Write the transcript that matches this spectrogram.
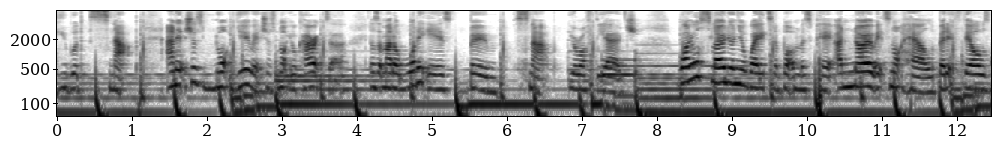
you would snap. And it's just not you, it's just not your character. Doesn't matter what it is, boom, snap, you're off the edge. While you're slowly on your way to the bottomless pit, I know it's not hell, but it feels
